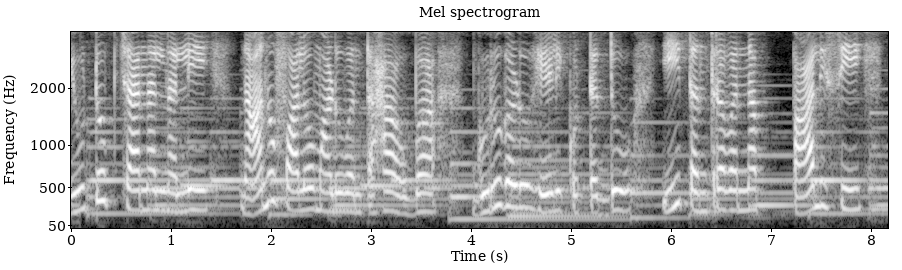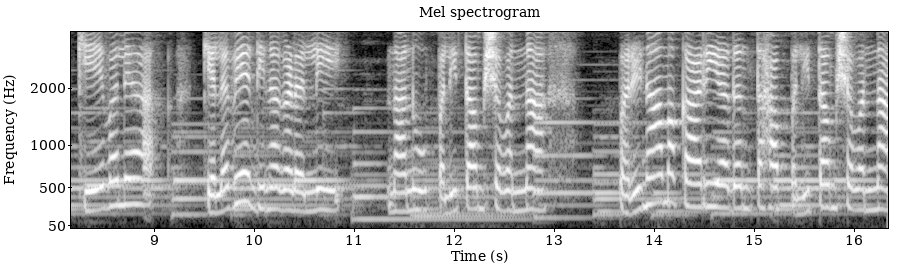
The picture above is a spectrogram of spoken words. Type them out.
ಯೂಟ್ಯೂಬ್ ಚಾನಲ್ನಲ್ಲಿ ನಾನು ಫಾಲೋ ಮಾಡುವಂತಹ ಒಬ್ಬ ಗುರುಗಳು ಹೇಳಿಕೊಟ್ಟದ್ದು, ಈ ತಂತ್ರವನ್ನು ಪಾಲಿಸಿ ಕೇವಲ ಕೆಲವೇ ದಿನಗಳಲ್ಲಿ ನಾನು ಫಲಿತಾಂಶವನ್ನು, ಪರಿಣಾಮಕಾರಿಯಾದಂತಹ ಫಲಿತಾಂಶವನ್ನು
